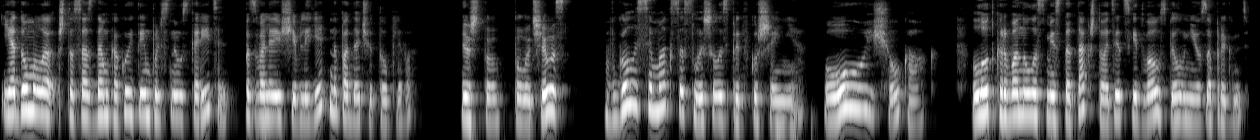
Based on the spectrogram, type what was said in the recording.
Я думала, что создам какой-то импульсный ускоритель, позволяющий влиять на подачу топлива. «И что, получилось?» В голосе Макса слышалось предвкушение. «О, еще как!» Лодка рванула с места так, что отец едва успел в нее запрыгнуть.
